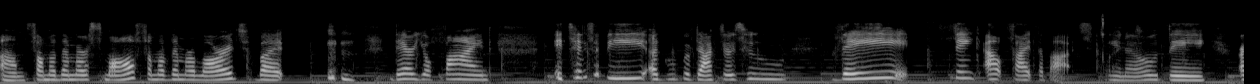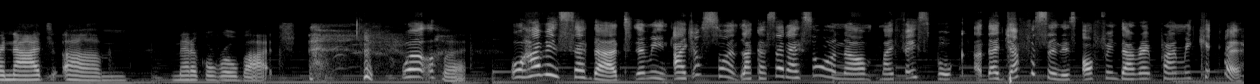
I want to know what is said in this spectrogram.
um, some of them are small some of them are large but there you'll find it tends to be a group of doctors who they think outside the box. You know, they are not um, medical robots. well, but well, having said that, I mean, I just saw, like I said, I saw on uh, my Facebook uh, that Jefferson is offering direct primary care.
